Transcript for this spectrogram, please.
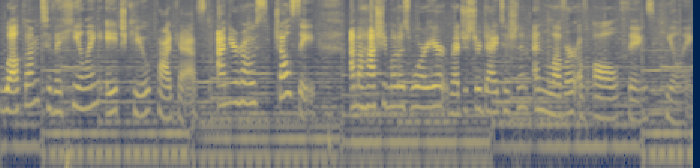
Welcome to the Healing HQ podcast. I'm your host, Chelsea. I'm a Hashimoto's warrior, registered dietitian, and lover of all things healing.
